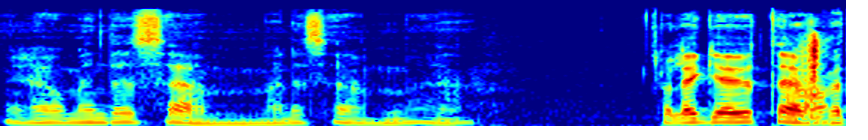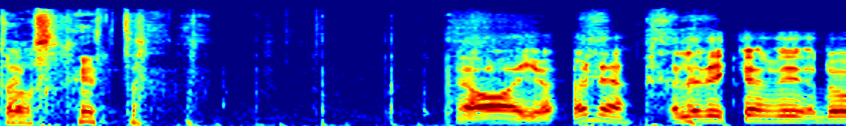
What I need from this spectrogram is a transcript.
Ja, men detsamma, detsamma. Då lägger jag ut det här Ja, som ett avsnitt. Ja, gör det. Eller vi kan, vi, då,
